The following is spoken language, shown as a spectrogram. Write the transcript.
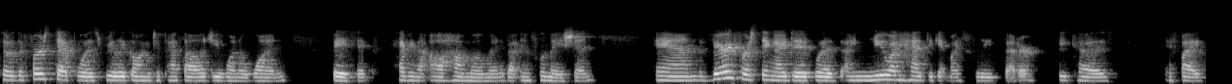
so the first step was really going to Pathology 101 basics, having that aha moment about inflammation. And the very first thing I did was I knew I had to get my sleep better because if I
